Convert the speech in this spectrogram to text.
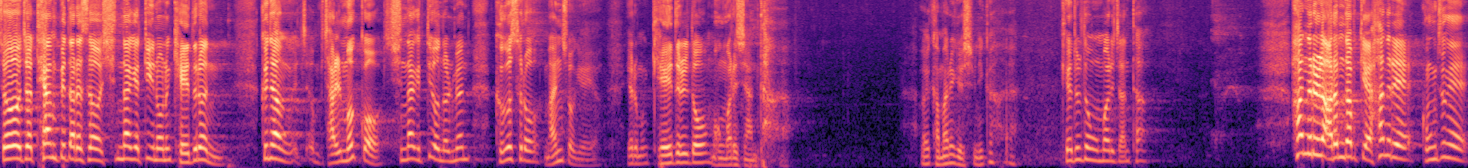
저, 저 태양빛 아래서 신나게 뛰노는 개들은 그냥 잘 먹고 신나게 뛰어놀면 그것으로 만족이에요. 여러분, 개들도 목마르지 않다. 왜 가만히 계십니까? 개들도 목마르지 않다. 하늘을 아름답게, 하늘의 공중에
